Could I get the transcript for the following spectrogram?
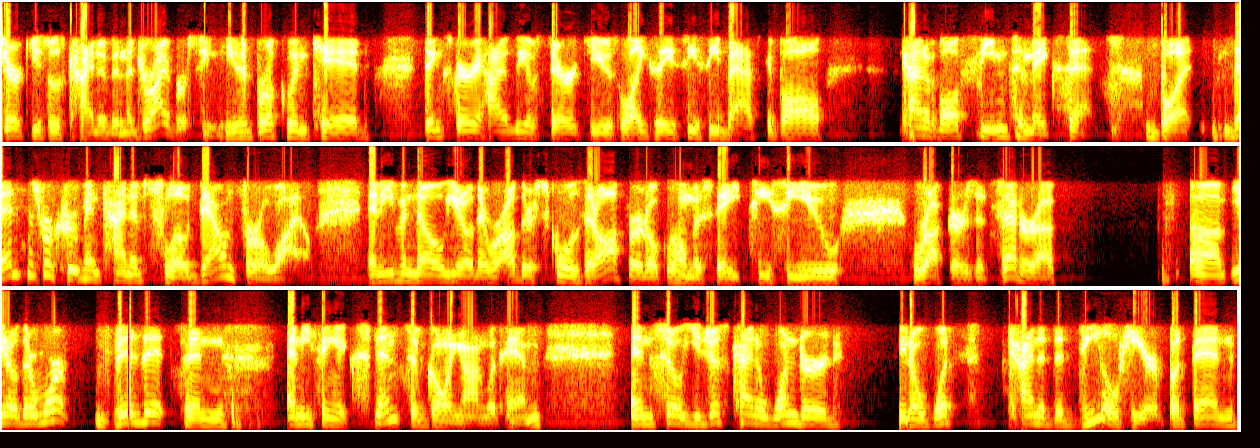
Syracuse was kind of in the driver's seat. He's a Brooklyn kid, thinks very highly of Syracuse, likes ACC basketball, kind of all seemed to make sense. But then his recruitment kind of slowed down for a while. And even though, you know, there were other schools that offered Oklahoma State, TCU, Rutgers, et cetera, um, you know, there weren't visits and anything extensive going on with him. And so you just kind of wondered, you know, what's kind of the deal here? But then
